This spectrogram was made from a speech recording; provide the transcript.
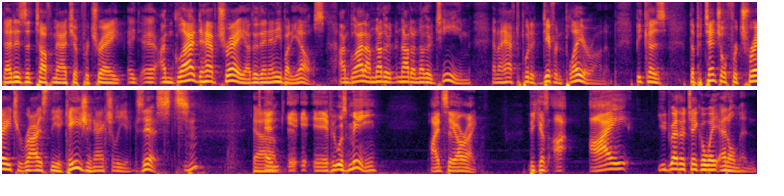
that is a tough matchup for Trey. I- I'm glad to have Trey other than anybody else. I'm glad I'm not, not another team and I have to put a different player on him because the potential for Trey to rise to the occasion actually exists. Uh, and if it was me, I'd say all right, because I I you'd rather take away Edelman.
